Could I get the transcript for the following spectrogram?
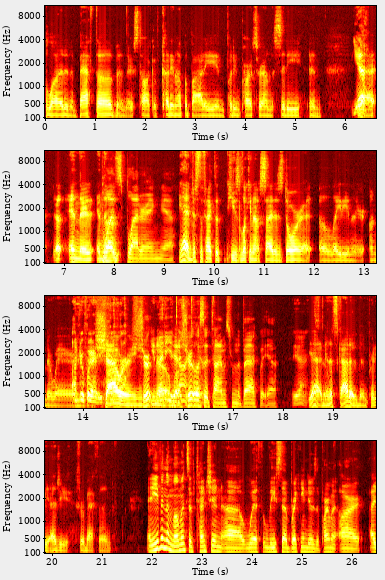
blood in a bathtub, and there's talk of cutting up a body and putting parts around the city, and Yeah, yeah, uh, and there and blood the, splattering. Yeah. yeah, and just the fact that he's looking outside his door at a lady in her underwear, Underwear, or yeah. showering, Shirt, you know, many a yeah, time. shirtless at times from the back, but yeah. yeah, Yeah, I mean that's got to have been pretty edgy for back then. And even the moments of tension uh, with Lisa breaking into his apartment are uh,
